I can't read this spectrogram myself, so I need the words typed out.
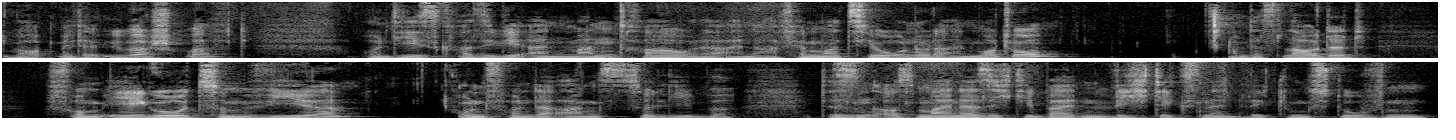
überhaupt mit der Überschrift und die ist quasi wie ein Mantra oder eine Affirmation oder ein Motto. Und das lautet vom Ego zum Wir und von der Angst zur Liebe. Das sind aus meiner Sicht die beiden wichtigsten Entwicklungsstufen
